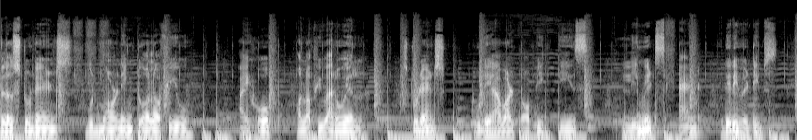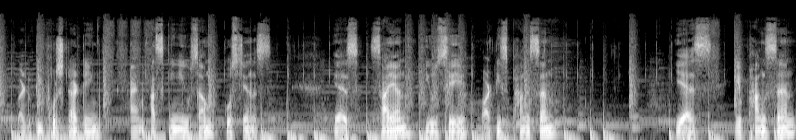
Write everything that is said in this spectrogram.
Hello, students. Good morning to all of you. I hope all of you are well. Students, today our topic is limits and derivatives. But before starting, I am asking you some questions. Yes, Cyan, you say what is function? Yes, a function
